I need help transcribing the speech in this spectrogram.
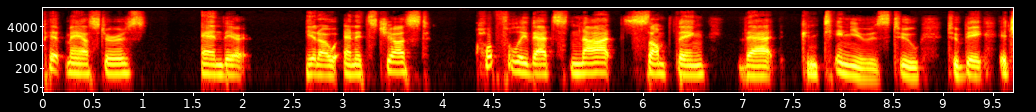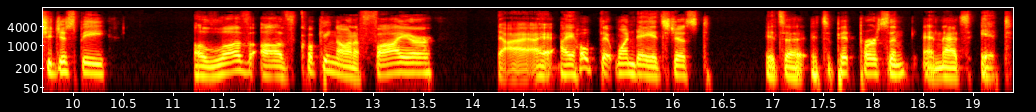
pit masters and they're, you know, and it's just hopefully that's not something that continues to to be. It should just be a love of cooking on a fire. I I hope that one day it's just it's a it's a pit person and that's it.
